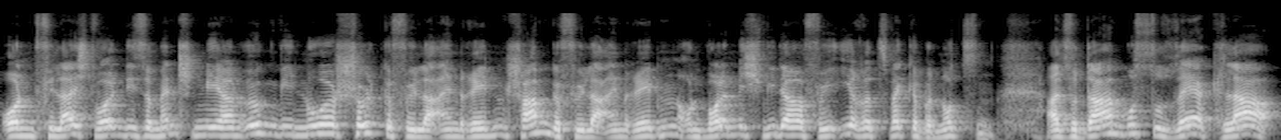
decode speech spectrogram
Und vielleicht wollen diese Menschen mir irgendwie nur Schuldgefühle einreden, Schamgefühle einreden und wollen mich wieder für ihre Zwecke benutzen. Also da musst du sehr klar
